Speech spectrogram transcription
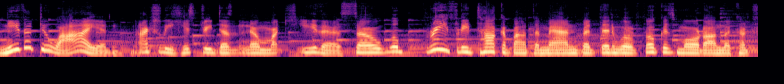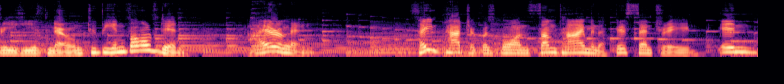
neither do I, and actually, history doesn't know much either, so we'll briefly talk about the man, but then we'll focus more on the country he is known to be involved in Ireland. St. Patrick was born sometime in the 5th century, in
